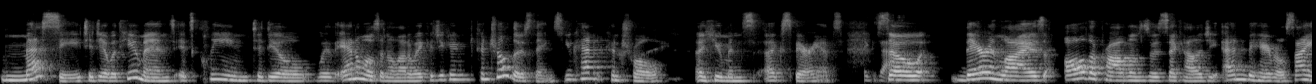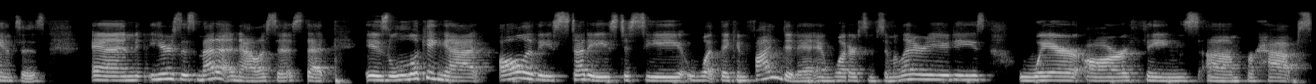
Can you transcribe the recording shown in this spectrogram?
messy to deal with humans. It's clean to deal with animals in a lot of ways because you can control those things. You can't control a human's experience. Exactly. so therein lies all the problems with psychology and behavioral sciences. And here's this meta analysis that is looking at all of these studies to see what they can find in it and what are some similarities, where are things um, perhaps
